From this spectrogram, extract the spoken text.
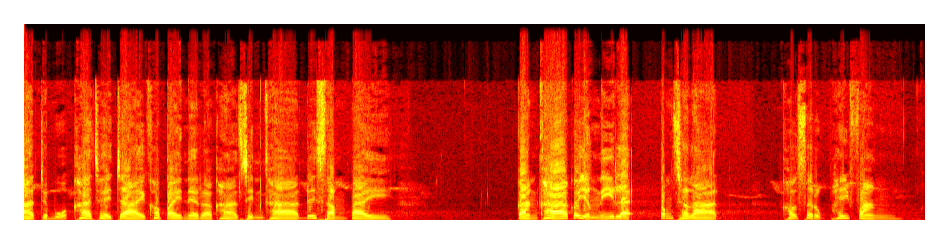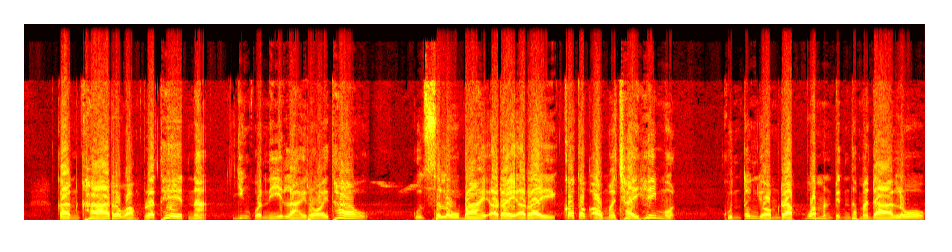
อาจจะบวกค่าใช้จ่ายเข้าไปในราคาสินค้าด้วยซ้ำไป การค้าก็อย่างนี้แหละ ต้องฉลาด เขาสรุปให้ฟัง การค้าระหว่างประเทศน่ะ ยิ่งกว่านี้หลายร้อยเท่า กุศโลบายอะไรอะไรๆ ก็ต้องเอามาใช้ให้หมด คุณต้องยอมรับว่ามันเป็นธรรมดาโลก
